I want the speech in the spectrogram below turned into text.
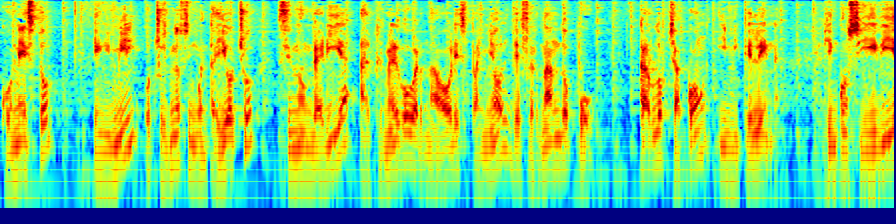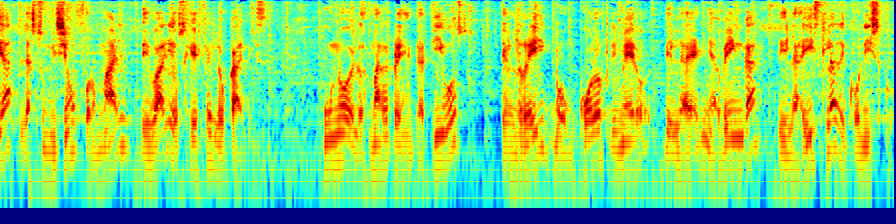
Con esto, en 1858 se nombraría al primer gobernador español de Fernando Po, Carlos Chacón y Miquelena, quien conseguiría la sumisión formal de varios jefes locales. Uno de los más representativos, el rey Boncolo I de la etnia Venga de la isla de Corisco.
